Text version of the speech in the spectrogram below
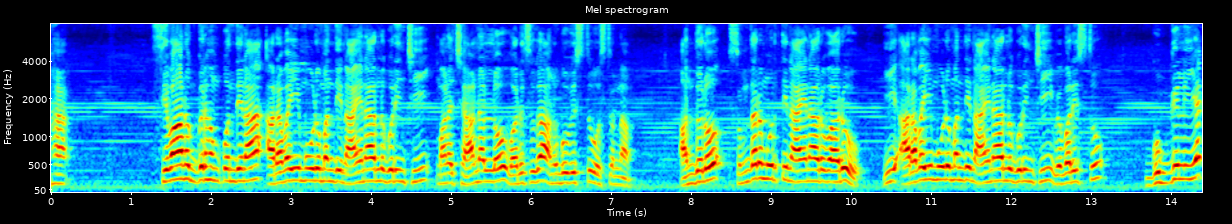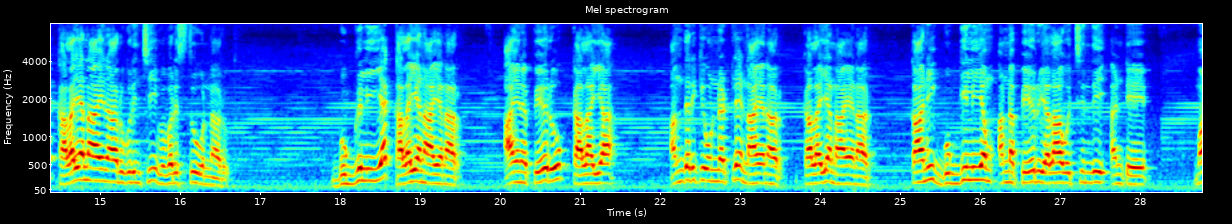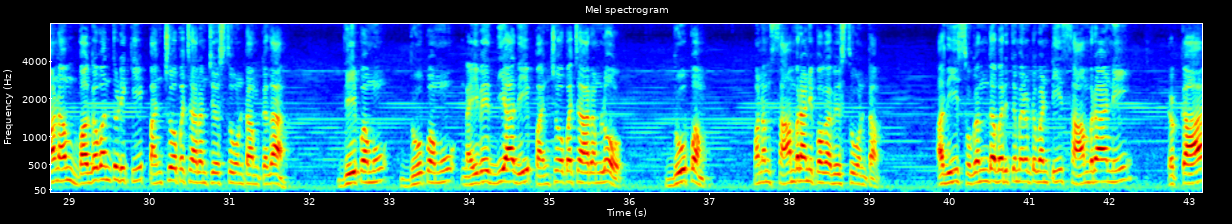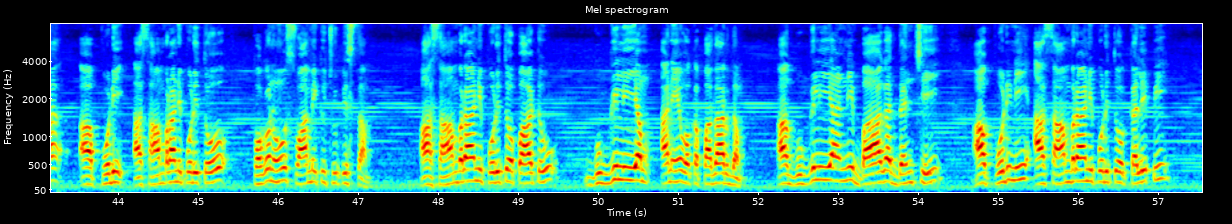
శివానుగ్రహం పొందిన అరవై మూడు మంది నాయనార్ల గురించి మన ఛానల్లో వరుసగా అనుభవిస్తూ వస్తున్నాం అందులో సుందరమూర్తి నాయనారు వారు ఈ అరవై మూడు మంది నాయనార్ల గురించి వివరిస్తూ గుగ్గిలియ కలయ నాయనారు గురించి వివరిస్తూ ఉన్నారు గుగ్గిలియ కలయ నాయనార్. ఆయన పేరు కలయ. అందరికీ ఉన్నట్లే నాయనార్ కలయ నాయనార్. కానీ గుగ్గిలియం అన్న పేరు ఎలా వచ్చింది అంటే మనం భగవంతుడికి పంచోపచారం చేస్తూ ఉంటాం కదా. దీపము ధూపము నైవేద్యాది పంచోపచారంలో ధూపం మనం సాంబ్రాణి పొగ వేస్తూ ఉంటాం. అది సుగంధభరితమైనటువంటి సాంబ్రాణి యొక్క ఆ పొడి ఆ సాంబ్రాణి పొడితో పొగను స్వామికి చూపిస్తాం. ఆ సాంబ్రాణి పొడితో పాటు గుగ్గిలియం అనే ఒక పదార్థం. ఆ గుగ్గిలియాన్ని బాగా దంచి ఆ పొడిని ఆ సాంబ్రాణి పొడితో కలిపి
